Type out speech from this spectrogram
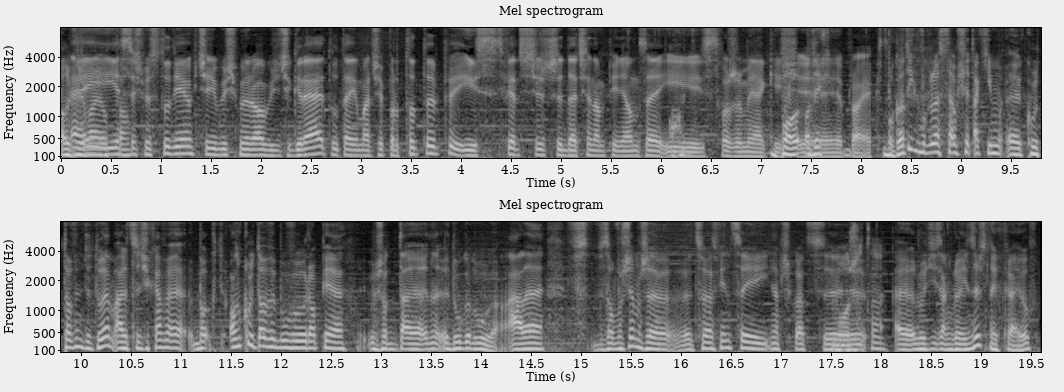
odgrywają ej, jesteśmy studiem, chcielibyśmy robić grę, tutaj macie prototyp i stwierdźcie, czy dacie nam pieniądze i stworzymy jakiś Bo e, projekt. Bo Gothic w ogóle stał się takim e, kultowym tytułem, ale co ciekawe, bo on kultowy był w Europie już od da- długo, długo, ale w, zauważyłem, że coraz więcej na przykład Może tak. e, ludzi z anglojęzycznych krajów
